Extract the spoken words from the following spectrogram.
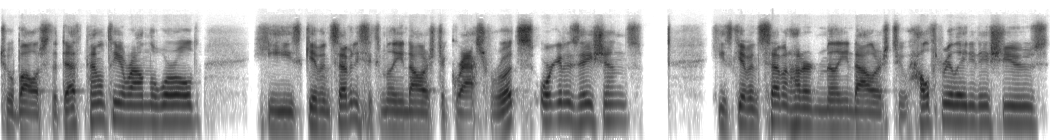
to abolish the death penalty around the world. He's given 76 million dollars to grassroots organizations. He's given 700 million dollars to health-related issues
